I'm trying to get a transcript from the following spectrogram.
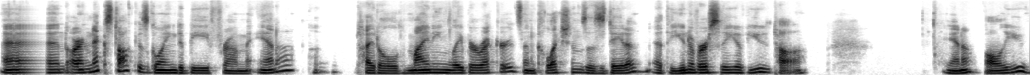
And our next talk is going to be from Anna, titled Mining Labor Records and Collections as Data at the University of Utah. Anna, all you.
